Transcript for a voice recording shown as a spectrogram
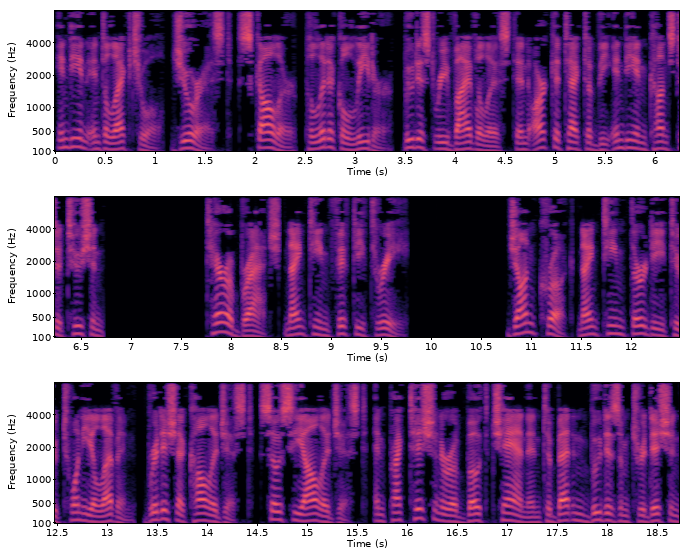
Indian intellectual, jurist, scholar, political leader, Buddhist revivalist, and architect of the Indian Constitution. Tara Brach (1953). John Crook (1930–2011), British ecologist, sociologist, and practitioner of both Chan and Tibetan Buddhism tradition.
